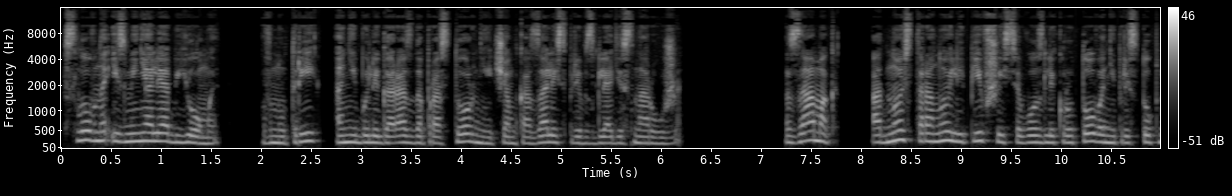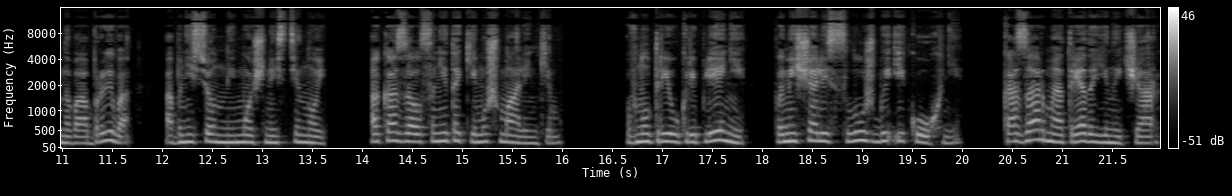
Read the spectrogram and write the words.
словно изменяли объемы, внутри они были гораздо просторнее, чем казались при взгляде снаружи. Замок одной стороной лепившийся возле крутого неприступного обрыва, обнесенный мощной стеной, оказался не таким уж маленьким. Внутри укреплений помещались службы и кухни, казармы отряда янычар,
